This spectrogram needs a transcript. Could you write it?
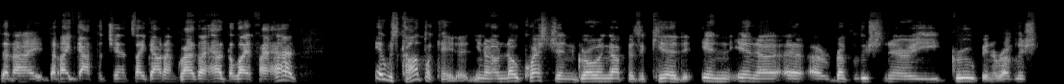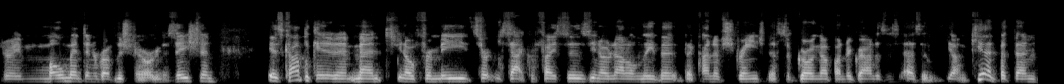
that I that I got the chance I got. I'm glad I had the life I had it was complicated you know no question growing up as a kid in in a, a, revolutionary group in a revolutionary moment in a revolutionary organization is complicated. And it meant you know for me certain sacrifices you know not only the the kind of strangeness of growing up underground as, as a young kid but then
